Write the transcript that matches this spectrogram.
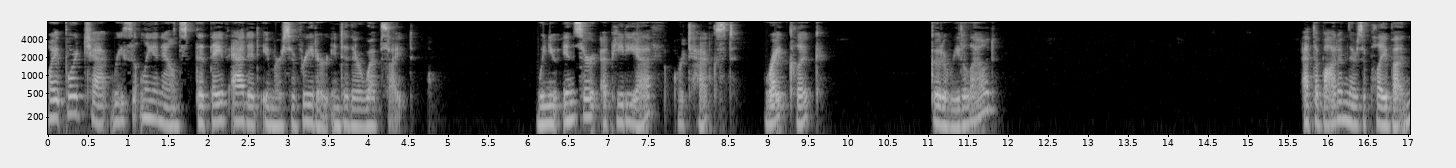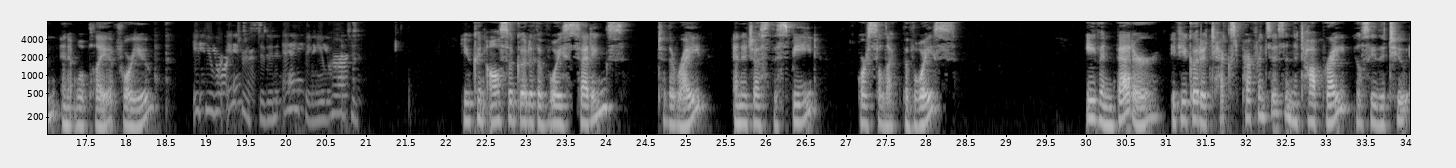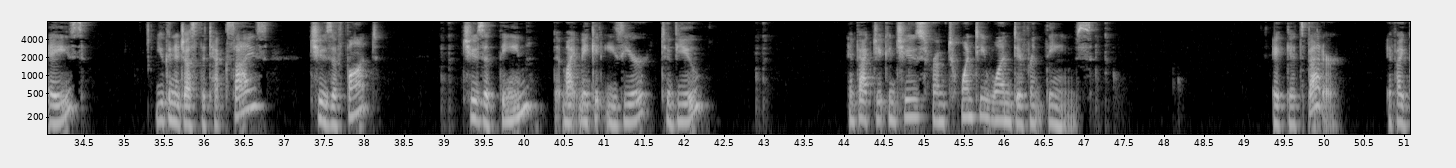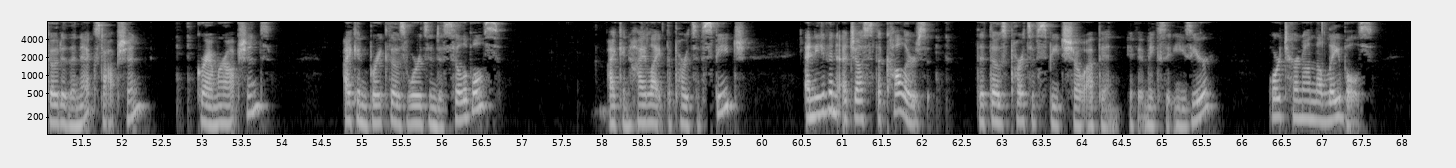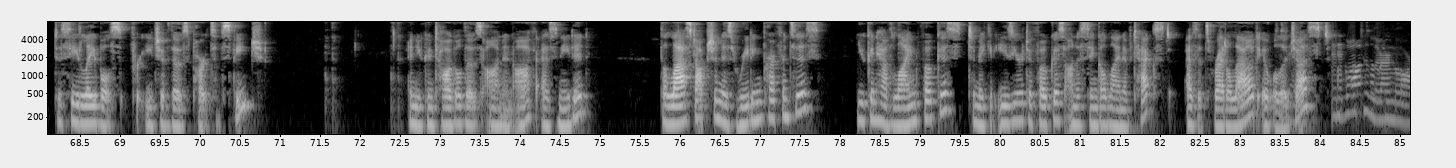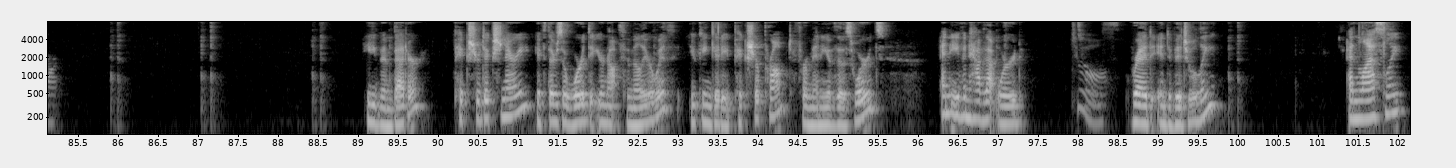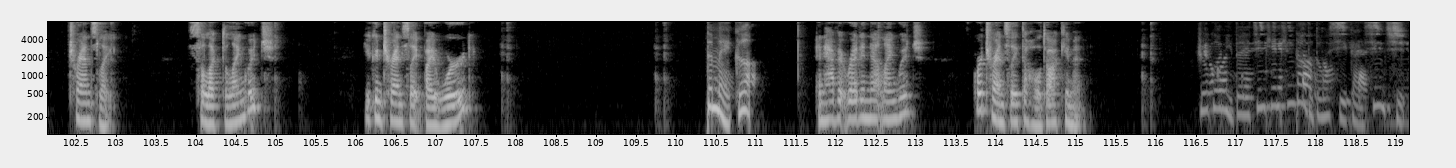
Whiteboard Chat recently announced that they've added Immersive Reader into their website. When you insert a PDF or text, right click, go to Read Aloud. At the bottom, there's a play button and it will play it for you. If you were interested in anything you heard You can also go to the voice settings to the right and adjust the speed or select the voice. Even better, if you go to text preferences in the top right, you'll see the two A's. You can adjust the text size, choose a font, choose a theme that might make it easier to view. In fact, you can choose from 21 different themes. It gets better. If I go to the next option, grammar options, I can break those words into syllables. I can highlight the parts of speech and even adjust the colors that those parts of speech show up in if it makes it easier, or turn on the labels to see labels for each of those parts of speech. And you can toggle those on and off as needed. The last option is reading preferences. You can have line focus to make it easier to focus on a single line of text. As it's read aloud, it will adjust. and want to learn more. Even better, Picture Dictionary. If there's a word that you're not familiar with, you can get a picture prompt for many of those words and even have that word Tools. read individually. And lastly, translate. Select a language. You can translate by word 的每个 and have it read in that language, or translate the whole document. 如果你对今天听到的东西感兴趣，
